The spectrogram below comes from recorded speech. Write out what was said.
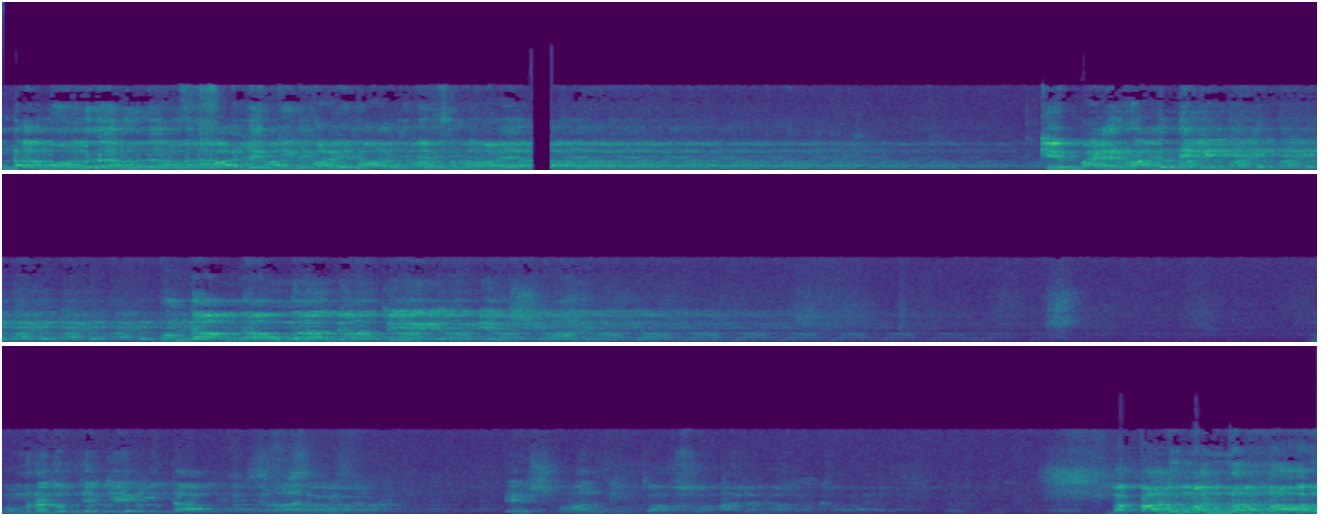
انہا مومنوں خالق کائنات نے فرمایا کہ میں رب نے انہا مومنہ دیتے احسان کیا۔ مومنہ دیتے کیا کیتا؟ احسان کیتا۔ لقد من اللہ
